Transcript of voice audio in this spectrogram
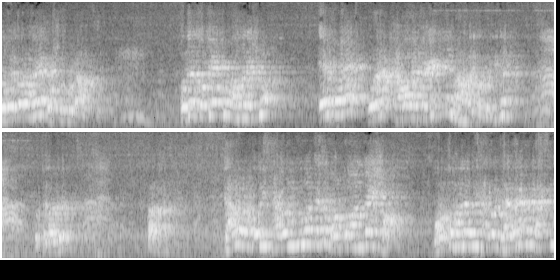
জবে করা হয়ে কষ্ট করা হচ্ছে ওদের চোখে একটু পানো এসলো এরপরে ওরা খাবারের প্যাকেট নিয়ে মারামারি করবে, ঠিক আছে? করতে পারবে? কারণ ওই ছাগলগুলোর কাছে বর্তমানটাই সব। বর্তমানে ওই ছাগল করে রাখছিল,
